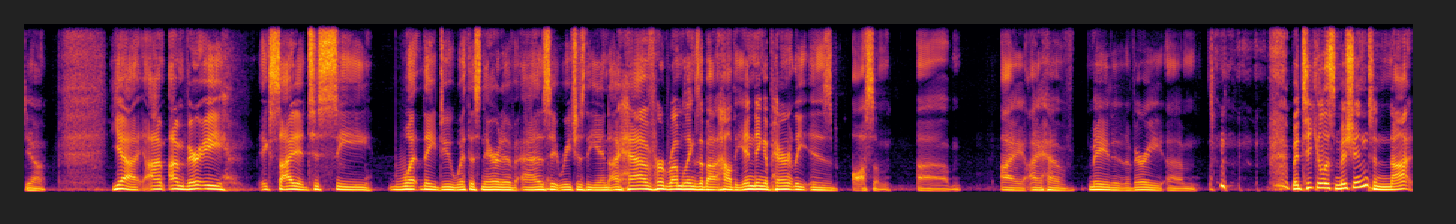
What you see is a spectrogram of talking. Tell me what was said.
Yeah. Yeah. I'm, I'm very excited to see what they do with this narrative as it reaches the end. I have heard rumblings about how the ending apparently is awesome. Um, I I have made it a very um, meticulous mission to not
